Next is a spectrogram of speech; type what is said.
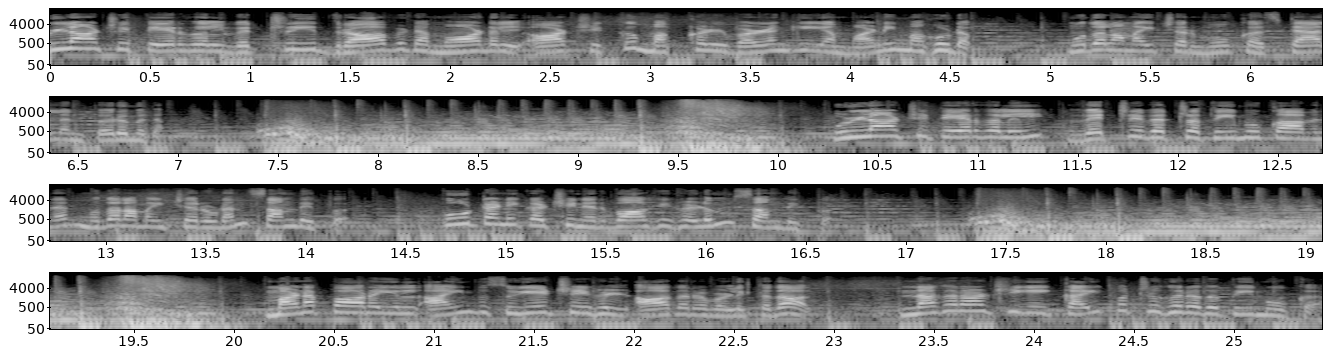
உள்ளாட்சி தேர்தல் வெற்றி திராவிட மாடல் ஆட்சிக்கு மக்கள் வழங்கிய மணிமகுடம். முதலமைச்சர் மு ஸ்டாலின் பெருமிதம். உள்ளாட்சி தேர்தலில் வெற்றி பெற்ற திமுகவினர் முதலமைச்சருடன் சந்திப்பு. கூட்டணி கட்சி நிர்வாகிகளும் சந்திப்பு. மணப்பாறையில் ஐந்து சுயேட்சைகள் ஆதரவளித்ததால் நகராட்சியை கைப்பற்றுகிறது திமுக.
